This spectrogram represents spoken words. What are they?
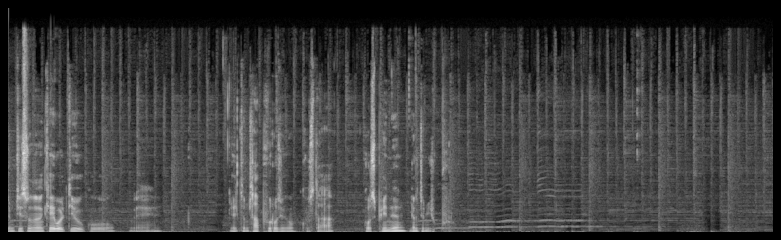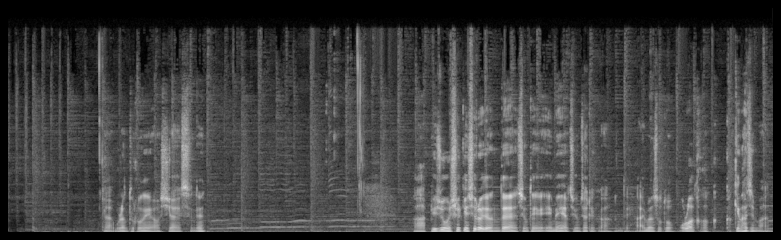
지금 지수는 갭을 띄우고 네. 1.4% 지금 코스닥. 코스피는 0.6% 자, 물론 들어오네요 CIS는. 아 비중은 실긴 실어야 되는데 지금 되게 애매해요 지금 자리가. 근데 알면서도 올라갈 것 같- 같긴 하지만.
